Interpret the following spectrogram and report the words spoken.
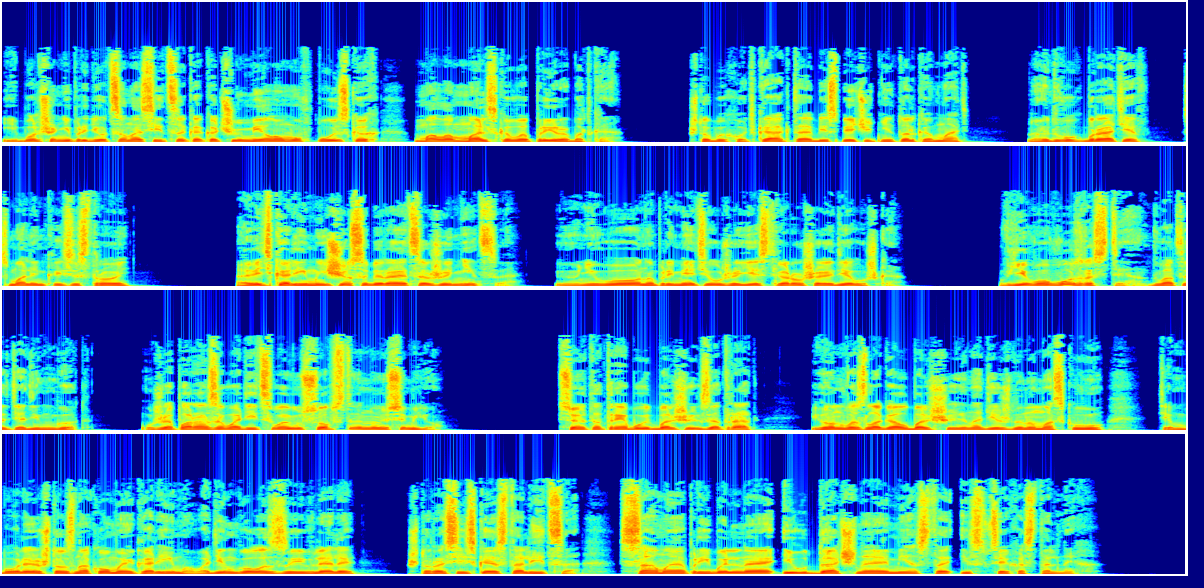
И больше не придется носиться как очумелому в поисках маломальского приработка чтобы хоть как-то обеспечить не только мать, но и двух братьев с маленькой сестрой. А ведь Карим еще собирается жениться, и у него на примете уже есть хорошая девушка. В его возрасте, 21 год, уже пора заводить свою собственную семью. Все это требует больших затрат, и он возлагал большие надежды на Москву, тем более, что знакомые Карима в один голос заявляли, что российская столица — самое прибыльное и удачное место из всех остальных.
